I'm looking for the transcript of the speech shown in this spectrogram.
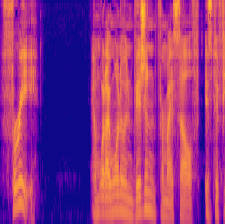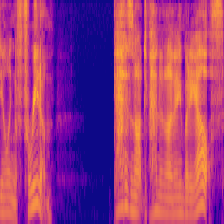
free, and what I want to envision for myself is the feeling of freedom, that is not dependent on anybody else.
